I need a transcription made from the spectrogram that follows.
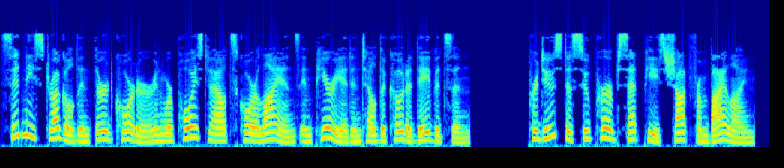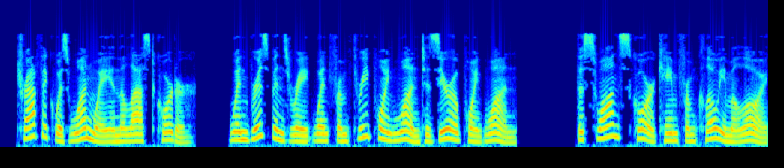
Sydney struggled in third quarter and were poised to outscore Lions in period until Dakota Davidson produced a superb set-piece shot from byline. Traffic was one way in the last quarter. When Brisbane's rate went from 3.1 to 0.1, the Swans' score came from Chloe Molloy,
